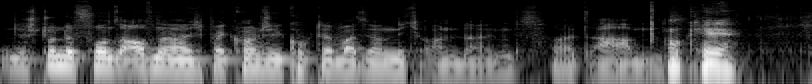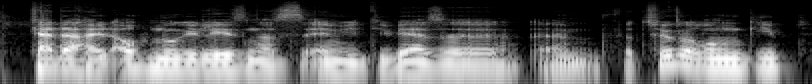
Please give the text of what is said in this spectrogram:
eine Stunde vor unserer Aufnahme habe ich bei Crunchyroll geguckt, da war sie noch nicht online. Das war jetzt Abend. Okay. Ich hatte halt auch nur gelesen, dass es irgendwie diverse ähm, Verzögerungen gibt.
